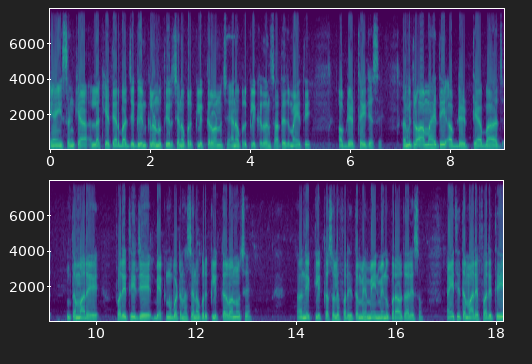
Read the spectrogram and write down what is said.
એ અહીં સંખ્યા લખીએ. ત્યારબાદ જે ગ્રીન કલરનું તીર છે એના ઉપર ક્લિક કરવાનું છે. એના ઉપર ક્લિક કરતાની સાથે જ માહિતી અપડેટ થઈ જશે. હવે મિત્રો, આ માહિતી અપડેટ થયા બાદ તમારે ફરીથી જે બેકનું બટન હશે એના ઉપર ક્લિક કરવાનું છે. અને ક્લિક કરશો એટલે ફરીથી તમે મેઇન મેનુ ઉપર આવતા રહેશો. અહીંથી તમારે ફરીથી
